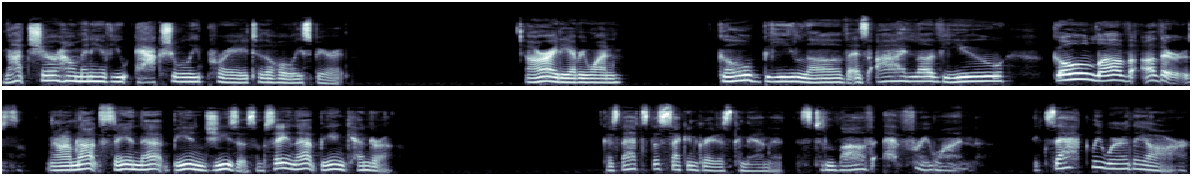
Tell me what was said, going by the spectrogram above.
Not sure how many of you actually pray to the Holy Spirit. All righty, everyone. Go be love as I love you. Go love others. And I'm not saying that being Jesus, I'm saying that being Kendra. Because that's the second greatest commandment is to love everyone exactly where they are.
